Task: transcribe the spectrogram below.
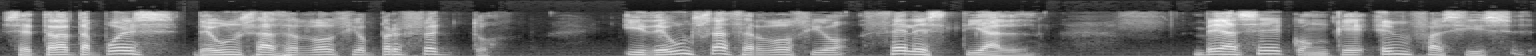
Se trata, pues, de un sacerdocio perfecto y de un sacerdocio celestial. Véase con qué énfasis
